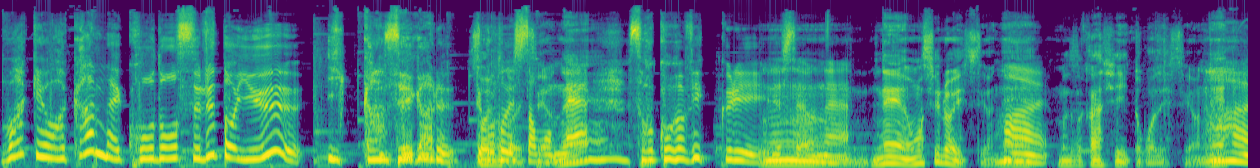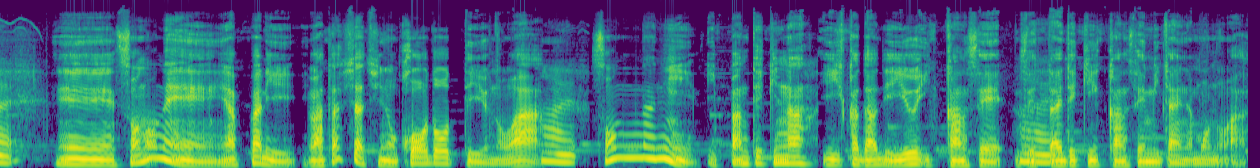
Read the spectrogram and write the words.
わけわかんない行動するという一貫性があるってことでしたもんね。そねそこがびっくりでしたよね。ね面白いですよね、はい、難しいとこですよね。はい、えー、そのねやっぱり私たちの行動っていうのは、はい、そんなに一般的な言い方で言う一貫性絶対的一貫性みたいなものは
